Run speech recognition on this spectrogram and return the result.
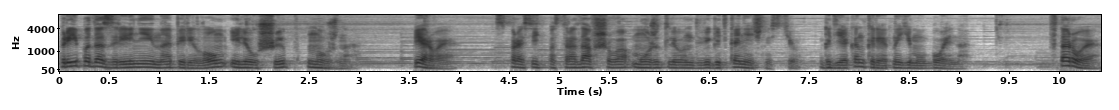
При подозрении на перелом или ушиб нужно Первое. Спросить пострадавшего, может ли он двигать конечностью, где конкретно ему больно. Второе.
